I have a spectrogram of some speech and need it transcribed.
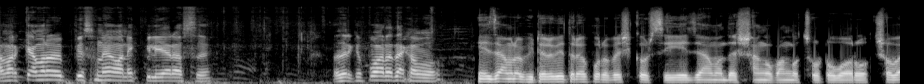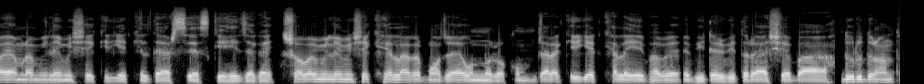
আমার ক্যামেরার পেছনে অনেক প্লেয়ার আছে। ওদেরকে পরে দেখাবো। এই যে আমরা ভিটের ভিতরে প্রবেশ করছি, এই যে আমাদের সাঙ্গপাঙ্গ ছোট বড়, সবাই আমরা মিলেমিশে ক্রিকেট খেলতে আসছি আজকে এই জায়গায়। সবাই মিলেমিশে খেলার মজা অন্যরকম। যারা ক্রিকেট খেলে এইভাবে ভিটের ভিতরে আসে বা দূর দূরান্ত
